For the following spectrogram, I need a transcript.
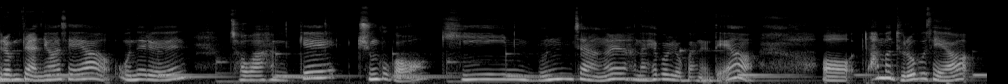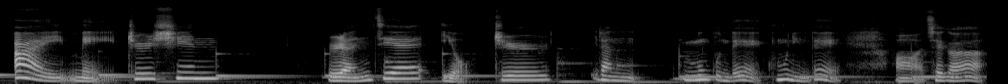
여러분들 안녕하세요. 오늘은 저와 함께 중국어 긴 문장을 하나 해보려고 하는데요. 어, 한번 들어보세요. 爱美之心人皆有 之 이라는 문구인데 구문인데 어, 제가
